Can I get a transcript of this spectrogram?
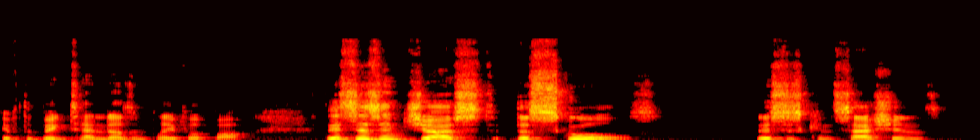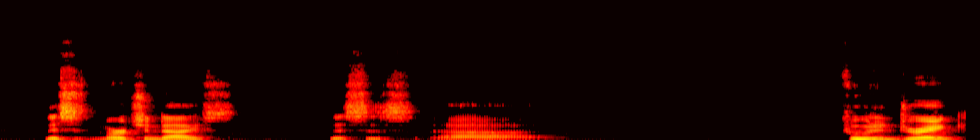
if the Big Ten doesn't play football. This isn't just the schools. This is concessions. This is merchandise. This is uh, food and drink.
